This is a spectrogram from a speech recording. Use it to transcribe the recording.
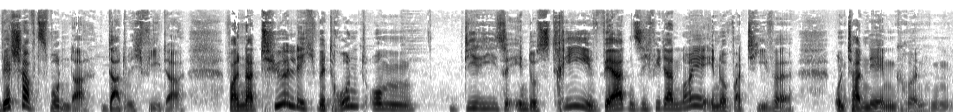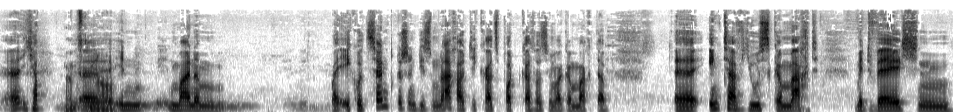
Wirtschaftswunder dadurch wieder. Weil natürlich wird rund um diese Industrie werden sich wieder neue innovative Unternehmen gründen. Ich habe genau. äh, in, in meinem bei Ecozentrisch in diesem Nachhaltigkeitspodcast, was ich mal gemacht habe, äh, Interviews gemacht, mit welchen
